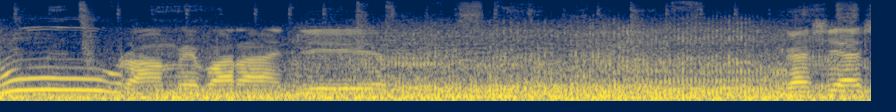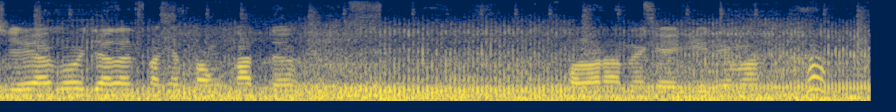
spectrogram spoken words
Uh rame parah anjir. Gak sia-sia gue jalan pakai tongkat tuh. Kalau rame kayak gini mah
